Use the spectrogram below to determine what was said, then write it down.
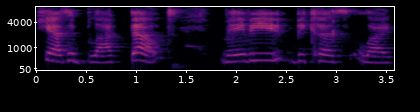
he has a black belt. Maybe because, like,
